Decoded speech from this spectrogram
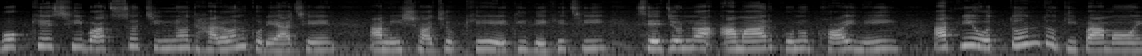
বক্ষে শ্রীবৎস চিহ্ন ধারণ করে আছেন। আমি স্বচক্ষে এটি দেখেছি, সেজন্য আমার কোনো ভয় নেই। আপনি অত্যন্ত কৃপাময়।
